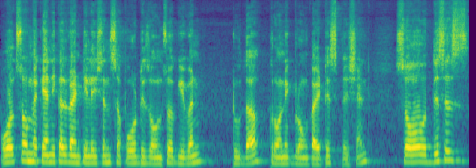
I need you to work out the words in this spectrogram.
Also mechanical ventilation support is also given to the chronic bronchitis patient so this is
